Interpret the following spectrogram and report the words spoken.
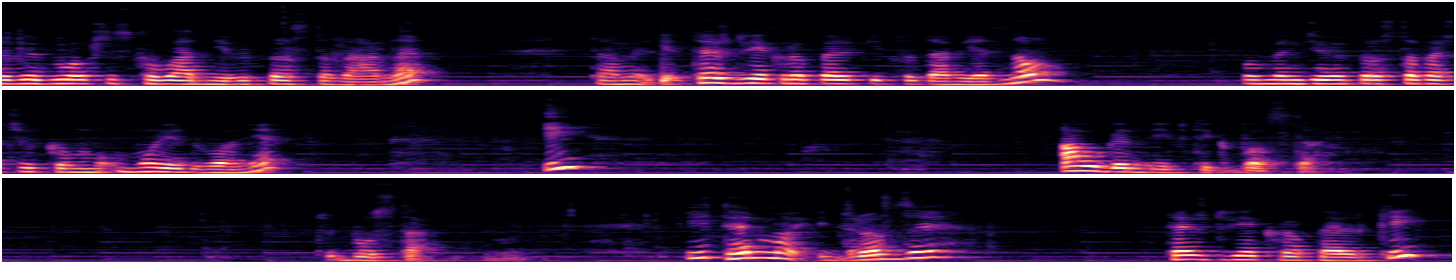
żeby było wszystko ładnie wyprostowane. Tam też dwie kropelki, to dam jedną, bo będziemy prostować tylko moje dłonie. I Augenlifting Bosta. Czy Busta. I ten, moi drodzy, też dwie kropelki.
